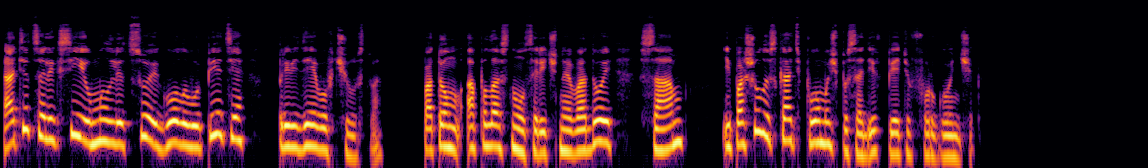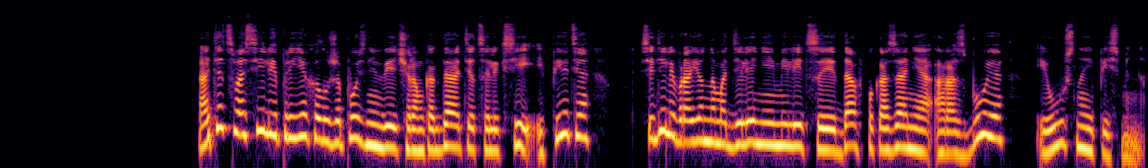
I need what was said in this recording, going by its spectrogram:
Отец Алексей умыл лицо и голову Пети, приведя его в чувство. Потом ополоснулся речной водой сам и пошел искать помощь, посадив Петю в фургончик. Отец Василий приехал уже поздним вечером, когда отец Алексей и Петя сидели в районном отделении милиции, дав показания о разбое и устно, и письменно.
